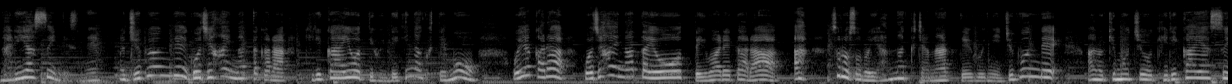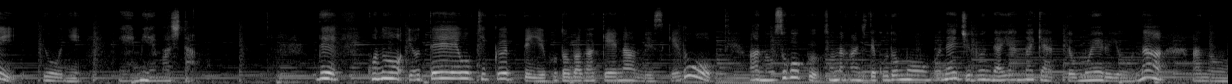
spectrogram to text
なりやすいんですね、ま、自分で5時半になったから切り替えようっていうふうにできなくても親から5時半になったよって言われたらあそろそろやんなくちゃなっていうふうに自分であの気持ちを切り替えやすいように、えー、見えました。でこの予定を聞くっていう言葉がけなんですけどあのすごくそんな感じで子供がね自分でやんなきゃって思えるようなあの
